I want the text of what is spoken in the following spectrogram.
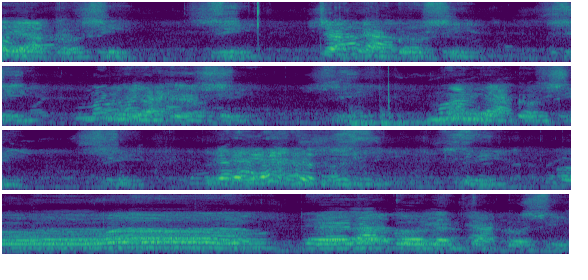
Gloria così, sì, gioca così, sì, mangia così, sì, mangia così, sì, bella così, sì, oh, oh, oh, bella polenta così,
